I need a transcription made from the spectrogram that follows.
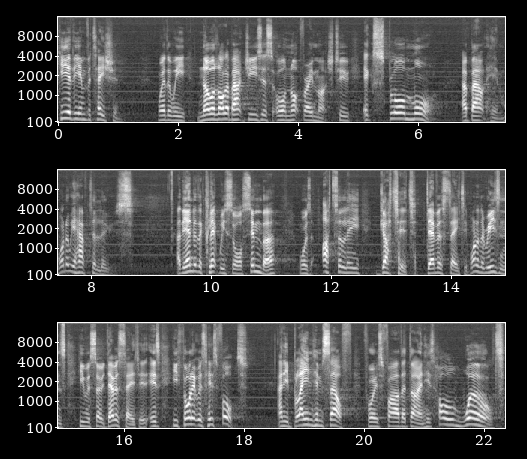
hear the invitation, whether we know a lot about Jesus or not very much, to explore more about him. What do we have to lose? At the end of the clip, we saw Simba was utterly gutted, devastated. One of the reasons he was so devastated is he thought it was his fault, and he blamed himself for his father dying. His whole world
